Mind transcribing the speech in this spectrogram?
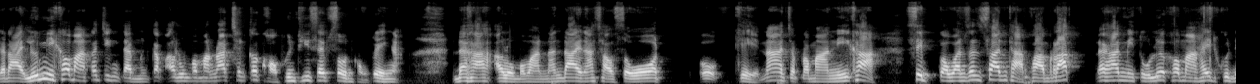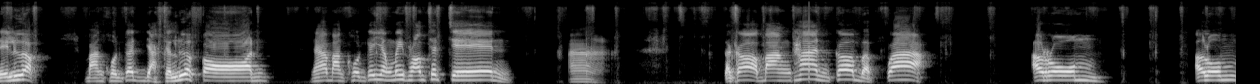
ก็ได้ หรือมีเข้ามาก็จริงแต่เหมือนกับอารมณ์ประมาณว่าฉันก็ขอพื้นที่เซฟโซนของตัวเองอะนะคะ อารมณ์ประมาณนั้นได้นะ ชาวโสดโอเค น่าจะประมาณนี้ค่ะสิบกว่าวันสั้น ๆ ค่ะ ความรักนะคะ มีตัวเลือกเข้ามาให้คุณได้เลือก บางคนก็อยากจะเลือกก่อนนะบางคนก็ยังไม่พร้อมชัดเจนอ่าแล้วก็บางท่านก็แบบว่า อารมณ์ อารมณ์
